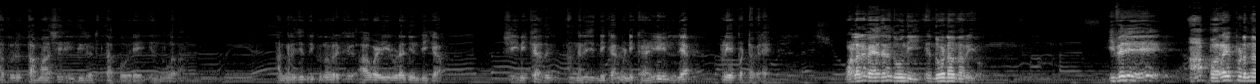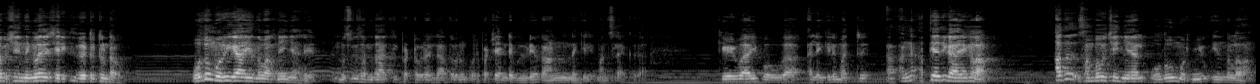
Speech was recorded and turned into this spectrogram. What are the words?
അതൊരു തമാശ രീതിയിൽ എടുത്താൽ പോരെ എന്നുള്ളതാണ്. അങ്ങനെ ചിന്തിക്കുന്നവർക്ക് ആ വഴിയിലൂടെ ചിന്തിക്കാം. പക്ഷെ എനിക്കത് അങ്ങനെ ചിന്തിക്കാൻ വേണ്ടി കഴിയില്ല പ്രിയപ്പെട്ടവരെ. വളരെ വേദന തോന്നി. എന്തുകൊണ്ടാണെന്നറിയോ? ഇവർ ആ പറയപ്പെടുന്ന വിഷയം നിങ്ങൾ ശരിക്കും കേട്ടിട്ടുണ്ടാവും. ഒതുമുറിയ എന്ന് പറഞ്ഞു കഴിഞ്ഞാൽ മുസ്ലിം സമുദായത്തിൽപ്പെട്ടവരല്ലാത്തവരും ഒരു പക്ഷേ എന്റെ വീഡിയോ കാണുന്നുണ്ടെങ്കിൽ മനസ്സിലാക്കുക. കീഴ്വായി പോവുക അല്ലെങ്കിൽ മറ്റ് അങ്ങനെ അത്യാധി കാര്യങ്ങളാണ്. അത് സംഭവിച്ചു കഴിഞ്ഞാൽ ഒതു മുറിഞ്ഞു എന്നുള്ളതാണ്.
